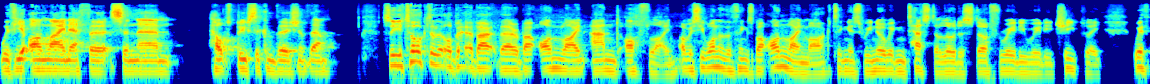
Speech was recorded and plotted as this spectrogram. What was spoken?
with your online efforts and um, helps boost the conversion of them So you talked a little bit about there about online and offline. Obviously, one of the things about online marketing is we know we can test a load of stuff really, really cheaply. With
